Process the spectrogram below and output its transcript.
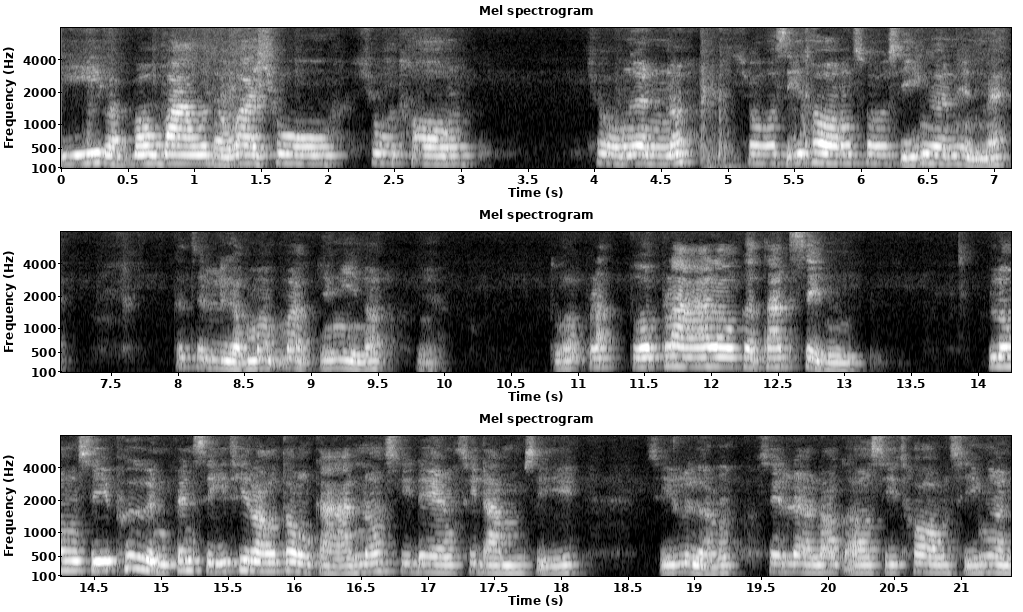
ีแบบเบาๆแต่ว่าโชว์โชว์ทอง โชว์เงินเนาะโชว์สีทองโชว์สีเงินเห็นไหมก็จะเหลือมมับๆอย่างนี้เนาะเนี่ยตัวปลาตัวปลาเราก็ตัดเส้นลงสีพื้นเป็นสีที่เราต้องการเนาะสีแดงสีดำสีสีเหลือง เสร็จแล้วเราก็เอาสีทองสีเงิน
